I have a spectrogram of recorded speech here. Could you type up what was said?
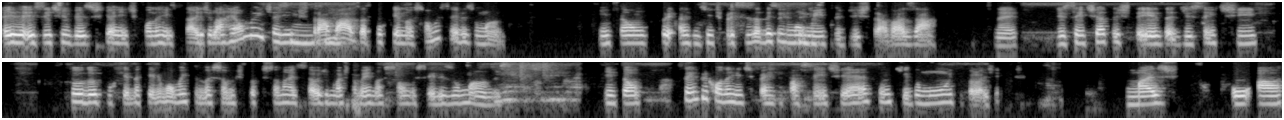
existem vezes que a gente, quando a gente sai de lá, realmente a gente Sim. extravasa, porque nós somos seres humanos. Então, a gente precisa desse Perfeito. momento de extravasar, né? De sentir a tristeza, de sentir tudo, porque naquele momento nós somos profissionais de saúde, mas também nós somos seres humanos. Então, sempre quando a gente perde o paciente, é sentido muito pela gente. Mas o, a,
